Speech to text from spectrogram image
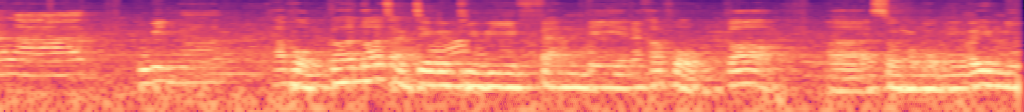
น่ารักภูวินครับ ครับผมก็นอกจาก JMTV Fan Day นะครับผมก็เอ่อส่วนของผมเองก็ยังมี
